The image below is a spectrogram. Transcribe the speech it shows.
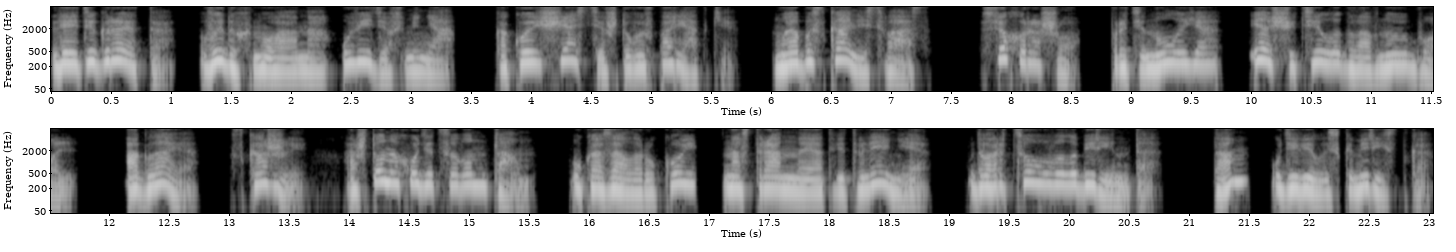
«Леди Грета!» — выдохнула она, увидев меня. «Какое счастье, что вы в порядке! Мы обыскались вас!» «Все хорошо», — протянула я и ощутила головную боль. «Аглая, скажи, а что находится вон там?» — указала рукой на странное ответвление дворцового лабиринта. Там, удивилась камеристка,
